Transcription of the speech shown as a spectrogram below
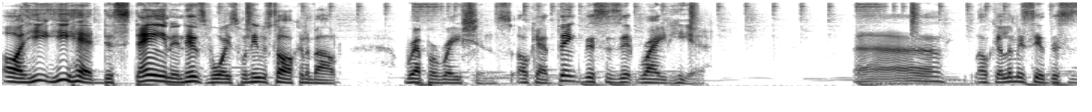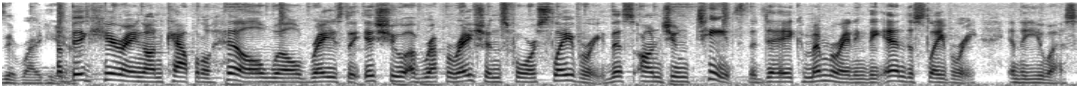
oh he he had disdain in his voice when he was talking about reparations. Okay, I think this is it right here. Uh, okay, let me see if this is it right here. A big hearing on Capitol Hill will raise the issue of reparations for slavery. This on Juneteenth, the day commemorating the end of slavery in the U.S.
